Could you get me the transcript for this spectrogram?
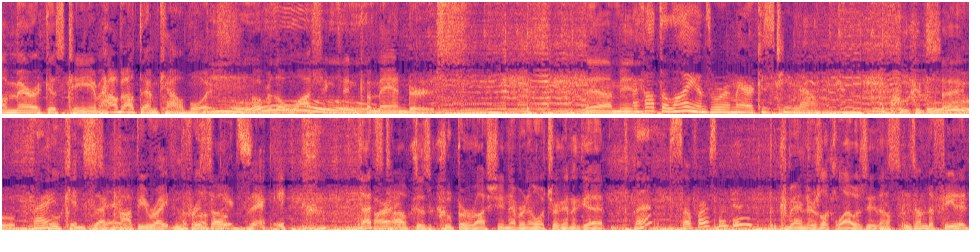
America's team. How about them Cowboys mm. over the Washington Commanders? Yeah, I mean, I thought the Lions were America's team now, who can say? Ooh. right? Who can Is that copyright infringement? Who can say? That's All right. tough because Cooper Rush. You never know what you're going to get. Huh? So far, so good. The Commanders look lousy though. He's, he's undefeated.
